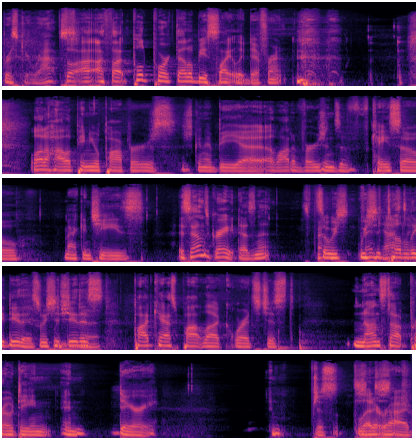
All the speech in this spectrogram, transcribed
Brisket wraps. So I, I thought pulled pork that'll be slightly different. a lot of jalapeno poppers. There's going to be a, a lot of versions of queso, mac and cheese. It sounds great, doesn't it? So we, sh- we should totally do this. We should, should do do this podcast potluck where it's just nonstop protein and dairy, and just let it ride.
